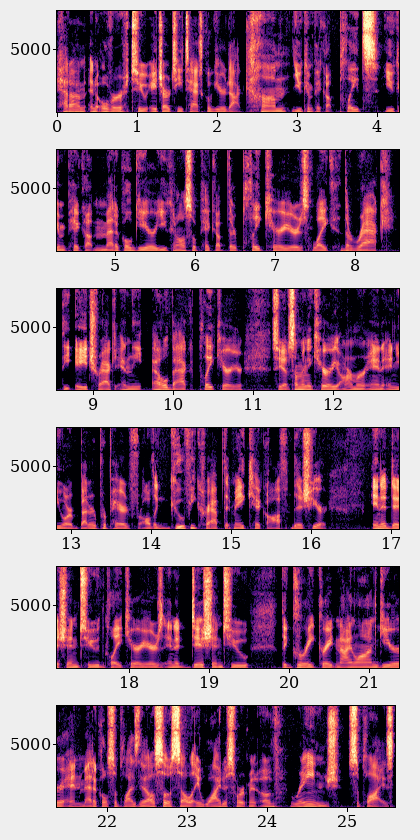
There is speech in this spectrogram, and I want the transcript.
head on and over to hrttacticalgear.com. You can pick up plates, you can pick up medical gear, you can also pick up their plate carriers like the rack, the A-Track, and the LBAC plate carrier. So you have something to carry armor in, and you are better prepared for all the goofy crap that may kick off this year in addition to the plate carriers, in addition to the great, great nylon gear and medical supplies, they also sell a wide assortment of range supplies,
